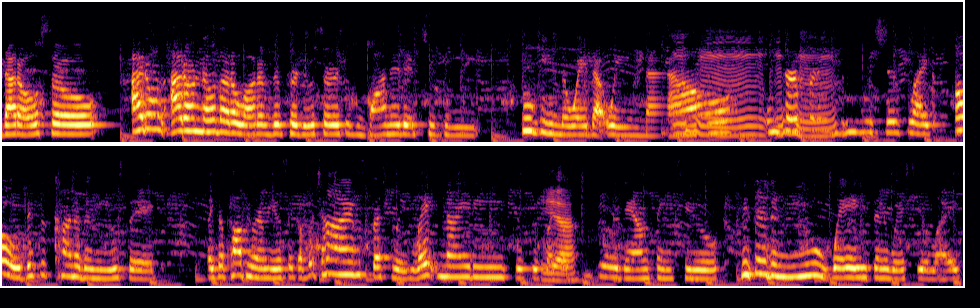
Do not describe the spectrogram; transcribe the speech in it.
that also I don't I don't know that a lot of the producers wanted it to be spooky in the way that we now Mhm, interpret it. It was just like, oh, this is kind of the music, like the popular music of the time, especially late 90s. This is like Yeah. what people dancing to. These are the new ways in which you like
